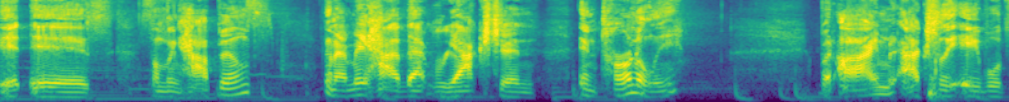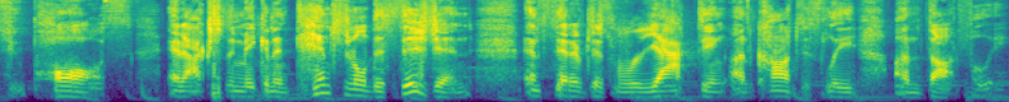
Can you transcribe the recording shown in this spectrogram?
It is something happens, and I may have that reaction internally, but I'm actually able to pause and actually make an intentional decision instead of just reacting unconsciously, unthoughtfully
